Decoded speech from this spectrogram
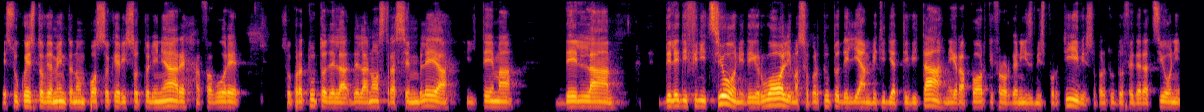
e su questo ovviamente non posso che risottolineare a favore soprattutto della, della nostra assemblea, il tema della, delle definizioni, dei ruoli, ma soprattutto degli ambiti di attività nei rapporti fra organismi sportivi, soprattutto federazioni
